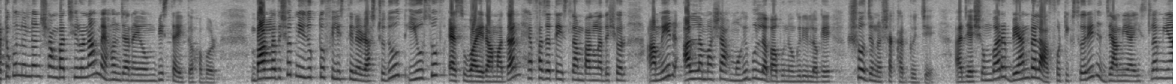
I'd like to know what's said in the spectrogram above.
এতক্ষণ উন্নয়ন সংবাদ শিরোনাম, এখন জানাইম বিস্তারিত খবর। বাংলাদেশত নিযুক্ত ফিলিস্তিনের রাষ্ট্রদূত ইউসুফ এস ওয়াই রামাদান হেফাজতে ইসলাম বাংলাদেশের আমির আল্লামা শাহ মহিবুল্লাহ বাবুনগরীর লগে সৌজন্য সাক্ষাৎ গুজে আজ এ সোমবার বেয়ানবেলা ফটিকছড়ির জামিয়া ইসলামিয়া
